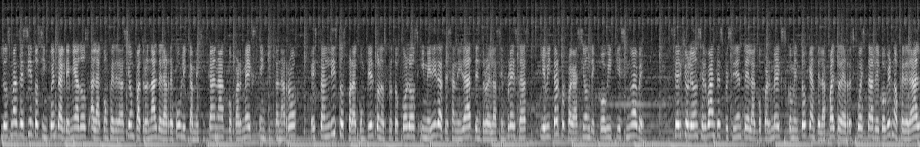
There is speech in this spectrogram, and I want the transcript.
Los más de 150 agremiados a la Confederación Patronal de la República Mexicana, Coparmex, en Quintana Roo, están listos para cumplir con los protocolos y medidas de sanidad dentro de las empresas y evitar propagación de COVID-19. Sergio León Cervantes, presidente de la Coparmex, comentó que ante la falta de respuesta del gobierno federal,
